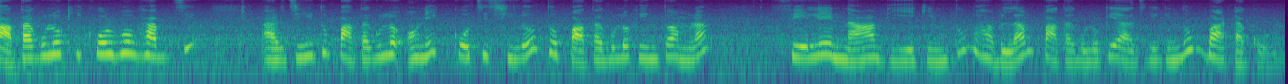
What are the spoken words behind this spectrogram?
পাতাগুলো কি করব ভাবছি? আর যেহেতু পাতাগুলো অনেক কচি ছিল, তো পাতাগুলো কিন্তু আমরা ফেলে না দিয়ে কিন্তু ভাবলাম পাতাগুলোকে আজকে কিন্তু বাটা করব।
